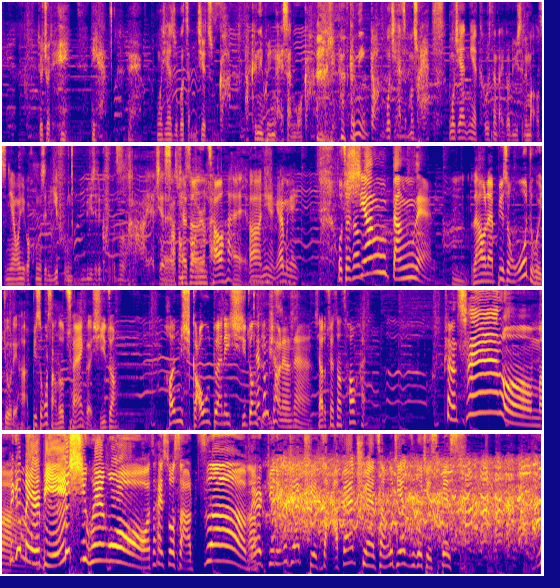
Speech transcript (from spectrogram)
就觉得，嘿，你看，哎，我现在如果这么去做嘎，他肯定会爱上我嘎，肯定嘎。我今天这么穿，我今天你看头上戴个绿色的帽子，你看我一个红色的衣服，绿色的裤子，哎呀，今天穿双草鞋啊，你看安不安逸？我穿上想当然的。嗯，然后呢，比如说我就会觉得哈，比如说我上头穿一个西装，很高端的西装，很漂亮噻，下头穿双草鞋，漂亮惨了嘛！那个妹儿别喜欢我，这还说啥子？妹儿觉得我今天去炸翻全场，我今天如果去 Space。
